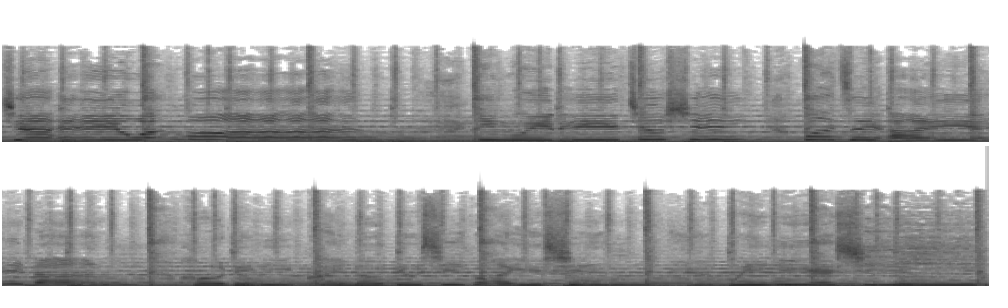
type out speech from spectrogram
才会圆满。因为你就是我最爱的人。予你快乐，就是我一生唯一的心愿。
